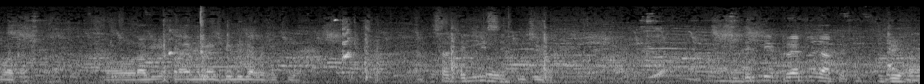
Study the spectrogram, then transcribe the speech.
हुआ था। और आगे की पढ़ाई मैंने दिल्ली जाकर के किया। अच्छा दिल्ली से? जी। दिल्ली ट्रेन में जाते थे? जी हाँ।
